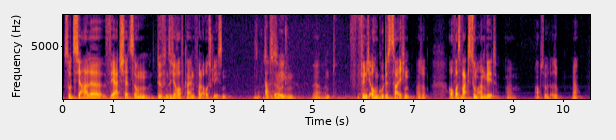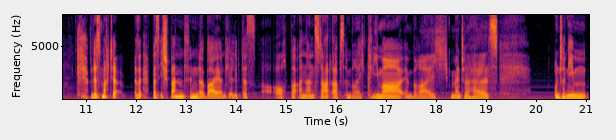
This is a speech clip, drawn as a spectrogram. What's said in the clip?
soziale Wertschätzung dürfen sich auch auf keinen Fall ausschließen. Also Absolut. Deswegen, ja, und finde ich auch ein gutes Zeichen, also auch was Wachstum angeht. Ähm, absolut, also ja. Und das macht ja, also was ich spannend finde dabei, und ich erlebe das auch bei anderen Startups im Bereich Klima, im Bereich Mental Health, Unternehmen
